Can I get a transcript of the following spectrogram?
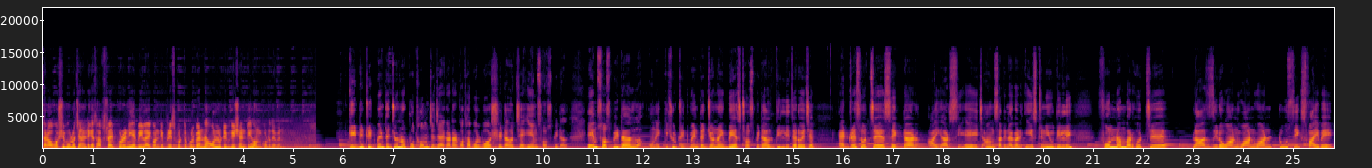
তারা অবশ্যই বলব চ্যানেলটিকে সাবস্ক্রাইব করে নিয়ে বেল আইকনটি প্রেস করতে ভুলবেন না অল নোটিফিকেশানটি অন করে দেবেন। কিডনি ট্রিটমেন্টের জন্য প্রথম যে জায়গাটার কথা বলব, সেটা হচ্ছে এইমস হসপিটাল এইমস হসপিটাল অনেক কিছু ট্রিটমেন্টের জন্যই বেস্ট হসপিটাল দিল্লিতে রয়েছে। অ্যাড্রেস হচ্ছে sector IRCH Ansari Nagar east new Delhi. Phone number হচ্ছে plus zero one one one two six five eight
